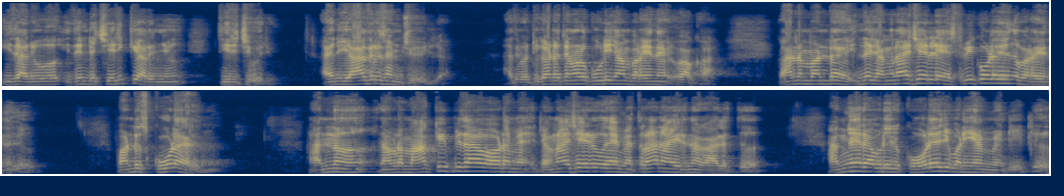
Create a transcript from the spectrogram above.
ഇത് അനുഭവ ഇതിന്റെ ശരിക്കറിഞ്ഞ് തിരിച്ചു വരും. അതിന് യാതൊരു സംശയവുമില്ല. അത് വെട്ടിക്കാട്ടച്ചനോട് കൂടി ഞാൻ പറയുന്ന വാക്കാ. കാരണം പണ്ട് ഇന്ന് ചങ്ങനാശ്ശേരിയിലെ എസ് പി കോളേജ് എന്ന് പറയുന്നത്. പണ്ട് സ്കൂളായിരുന്നു. അന്ന് നമ്മുടെ മാക്കി പിതാവ് അവിടെ മെ- ചങ്ങനാശ്ശേരി ഉദയം മെത്രാനായിരുന്ന കാലത്ത് അങ്ങേരെ അവിടെ ഒരു കോളേജ് പണിയാൻ വേണ്ടിയിട്ട്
